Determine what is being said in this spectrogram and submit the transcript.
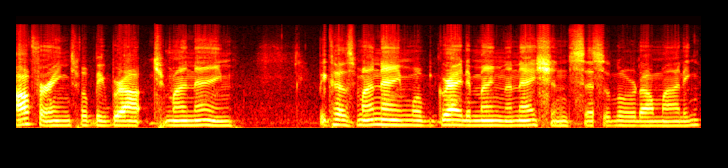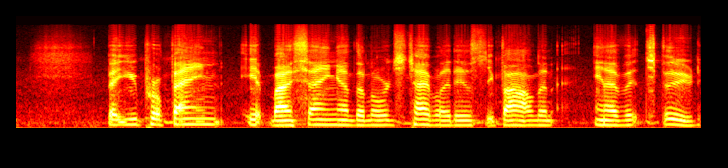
offerings will be brought to my name, because my name will be great among the nations, says the Lord Almighty. But you profane it by saying of the Lord's table it is defiled and, of its food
